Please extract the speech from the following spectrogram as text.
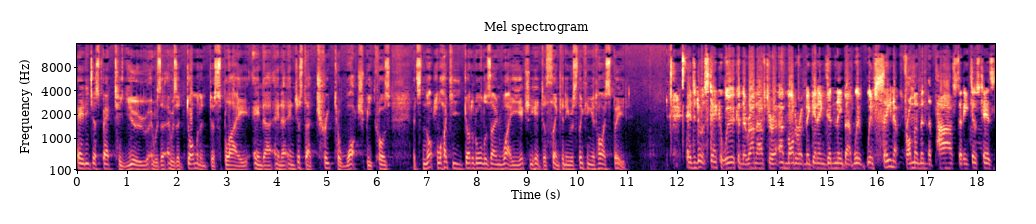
Andy, just back to you. It was a, it was a dominant display and, uh, and, a, and just a treat to watch because it's not like he got it all his own way. He actually had to think, and he was thinking at high speed had to do a stack of work in the run after a, moderate beginning, didn't he? But we've, we've seen it from him in the past, and he just has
